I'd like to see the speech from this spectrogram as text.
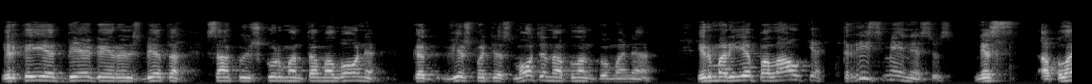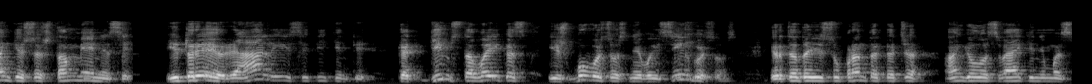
Ir kai jie atbėga ir Elsbieta sako, iš kur man ta malonė, kad viešpaties motina aplanko mane. Ir Marija palaukia tris mėnesius, nes aplankė šeštam mėnesį. Ji turėjo realiai įsitikinti, kad gimsta vaikas iš buvusios nevaisingusios. Ir tada jis supranta, kad čia angelo sveikinimas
